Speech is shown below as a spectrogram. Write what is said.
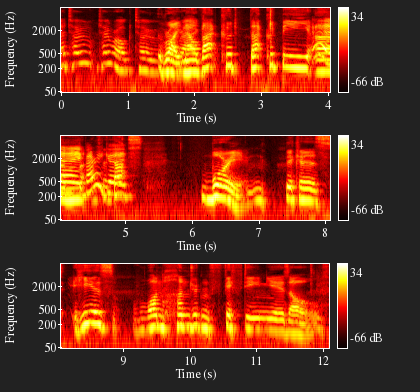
a toe toe rog toe. Right now, that could that could be. Um, very good. That's worrying because he is 115 years old.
